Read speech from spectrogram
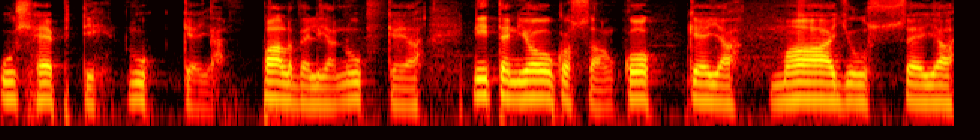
ushepti-nukkeja, palvelijanukkeja. Niiden joukossa on kokkeja, maajusseja,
